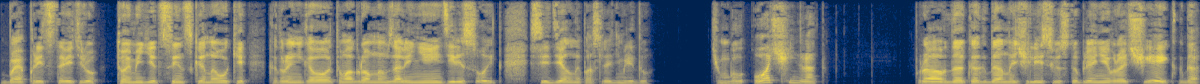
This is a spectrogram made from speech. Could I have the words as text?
Б. Представителю той медицинской науки, которая никого в этом огромном зале не интересует, сидел на последнем ряду, чему был очень рад. Правда, когда начались выступления врачей, когда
